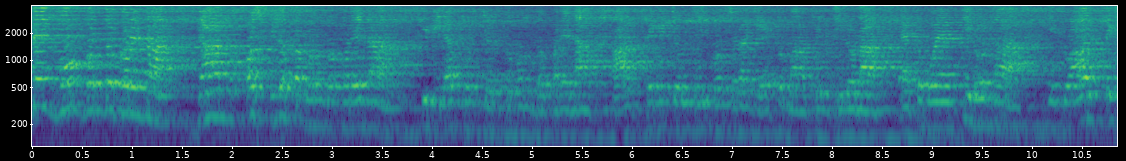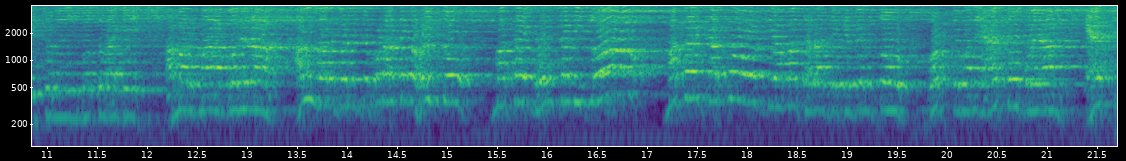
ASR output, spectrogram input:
ফেসবুক বন্ধ করে না, গান অশ্লীলতা বন্ধ করে না টিভিটা পর্যন্ত বন্ধ করে না। আজ থেকে চল্লিশ বছর আগে এত মাহফিল ছিল না, এত বয়ান ছিল না, কিন্তু আজ থেকে চল্লিশ বছর আগে আমার মা বোনেরা আল্লাহর ঘরে যখন আচার হইতো, মাথায় ঘণ্টা দিত মাথায় কাপড় দিয়ে মাথাটা দেখে ফেলতো, বর্তমানে এত বয়ান, এত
